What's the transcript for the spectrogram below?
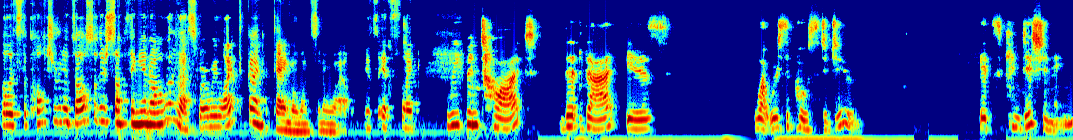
Well, it's the culture, and it's also there's something in all of us where we like to kind of tangle once in a while. It's it's like We've been taught that that is what we're supposed to do. It's conditioning.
